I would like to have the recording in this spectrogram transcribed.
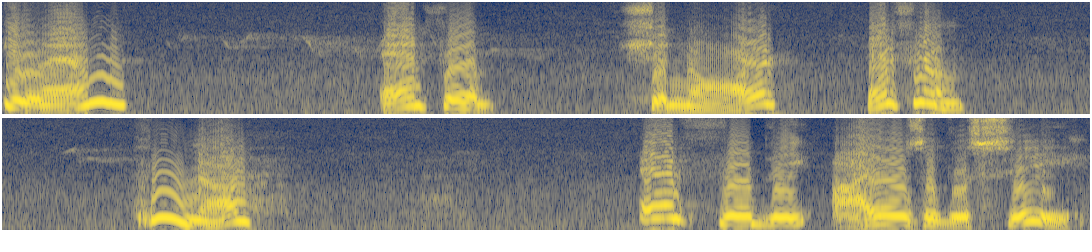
Elam and from Shinar and from And from the isles of the sea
